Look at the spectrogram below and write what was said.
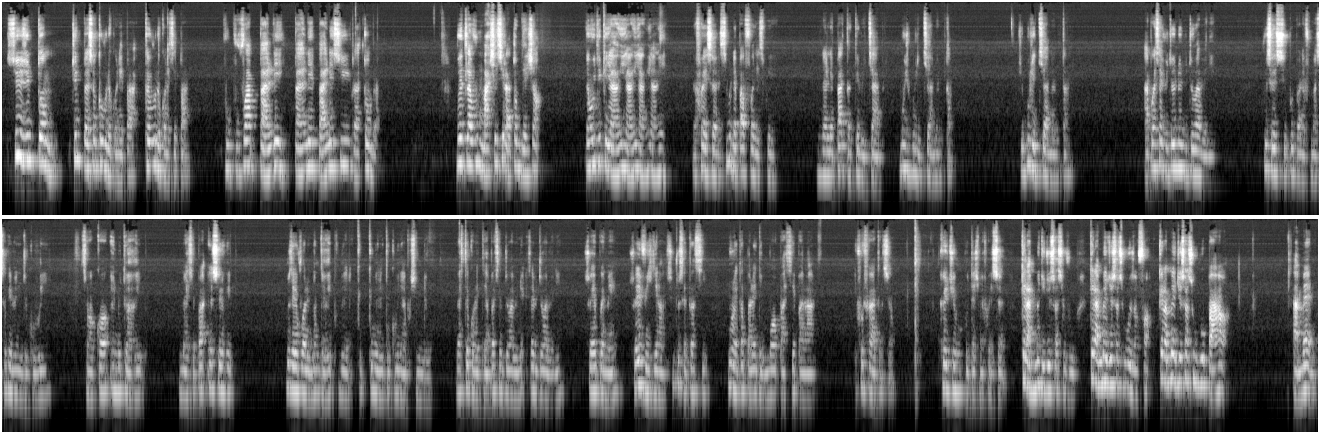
sur une tombe d'une personne que vous ne connaissez pas, que vous ne connaissez pas, pour pouvoir parler, parler, parler sur la tombe. Vous êtes là, vous marchez sur la tombe des gens. Et vous dites qu'il n'y a rien, il n'y a rien, a rien. Mes frères et sœurs, si vous n'êtes pas fort d'esprit, n'allez pas tenter le diable. Moi, je vous le dis en même temps. Je vous le dis en même temps. Après cette vidéo, une vidéo va venir. Vous serez surpris par l'information que vous venez de découvrir. C'est encore un autre RIP. Mais ce n'est pas un seul RIP. Vous allez voir le nombre de RIP que, vous allez découvrir dans la prochaine vidéo. Restez connectés. Après cette vidéo va venir, cette vidéo va venir. Soyez prêts, soyez vigilants. Surtout ces temps-ci. On entend parler de morts passées par là. Il faut faire attention. Que Dieu vous protège, mes frères et sœurs. Que la main de Dieu soit sur vous. Que la main de Dieu soit sur vos enfants. Que la main de Dieu soit sur vos parents. Amen.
